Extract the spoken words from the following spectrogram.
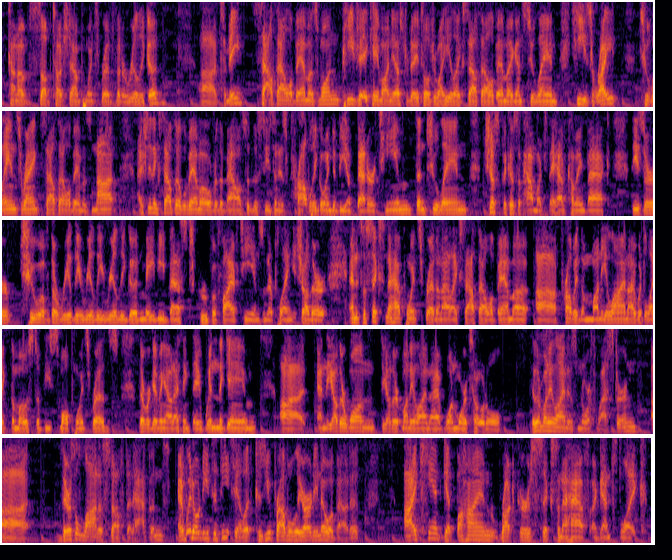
kind of sub touchdown point spreads that are really good. Uh, to me, South Alabama is one. PJ came on yesterday, told you why he likes South Alabama against Tulane. He's right. Tulane's ranked, South Alabama's not. I actually think South Alabama over the balance of the season is probably going to be a better team than Tulane just because of how much they have coming back. These are two of the really, really, really good, maybe best group of five teams, and they're playing each other. And it's a six and a half point spread, and I like South Alabama. Uh, probably the money line I would like the most of these small point spreads that we're giving out. I think they win the game. Uh, and the other one, the other money line, I have one more total. The other money line is Northwestern. Uh, there's a lot of stuff that happened, and we don't need to detail it because you probably already know about it. I can't get behind Rutgers six and a half against like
